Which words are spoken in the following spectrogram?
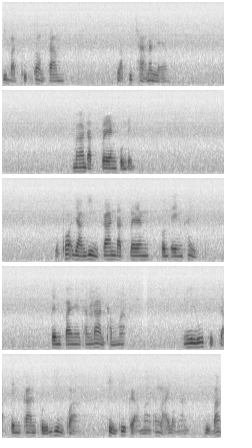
ฏิบัติถูกต้องตามหลักวิชานั่นแล้ว มาดัดแปลงตนเองเฉพาะอย่างยิ่งการดัดแปลงตนเองให้ เป็นไปในทางด้านธรรมะ นี้รู้สึกจะเป็นการฝืนยิ่งกว่าสิ่งที่กล่าวมาทั้งหลายเหล่านั้นอยู่บ้าง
